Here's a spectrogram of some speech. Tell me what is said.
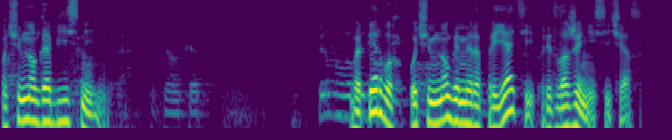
Очень много объяснений. Во-первых, очень много мероприятий, предложений сейчас –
